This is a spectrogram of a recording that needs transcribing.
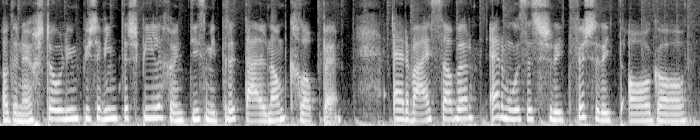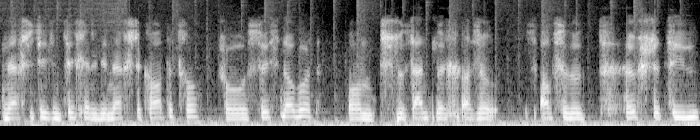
An den nächsten Olympischen Winterspielen könnte es mit einer Teilnahme klappen. Er weiß aber, er muss es Schritt für Schritt angehen. Nächstes Jahr sind sicher in die nächsten Kader kommen von Swiss Snowboard. Und schlussendlich, also das absolut höchste Ziel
